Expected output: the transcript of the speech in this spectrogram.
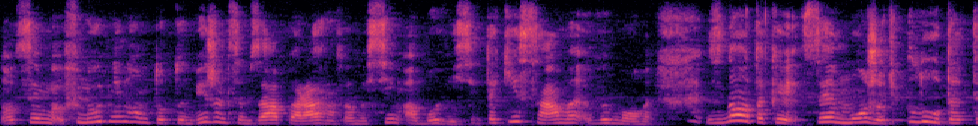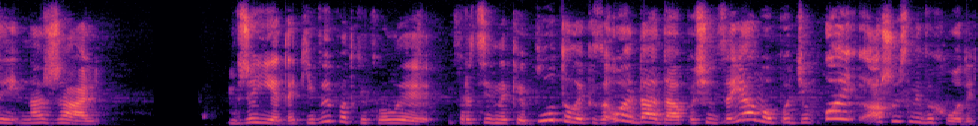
оцим флютнінгом, тобто біженцем за параграфами 7 або 8. Такі саме вимоги. Знову таки, це можуть плутати, на жаль. Вже є такі випадки, коли працівники плутали казали, ой, да, да, пишіть заяву, а потім ой, а щось не виходить.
